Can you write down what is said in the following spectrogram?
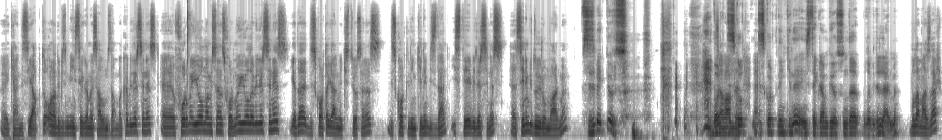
e, kendisi yaptı. Ona da bizim bir Instagram hesabımızdan bakabilirsiniz. E, foruma üye olmamışsanız foruma üye olabilirsiniz. Ya da Discord'a gelmek istiyorsanız Discord linkini bizden isteyebilirsiniz. E, senin bir duyurun var mı? Sizi bekliyoruz. Bu arada. Discord, Discord linkini Instagram biosunda bulabilirler mi? Bulamazlar.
